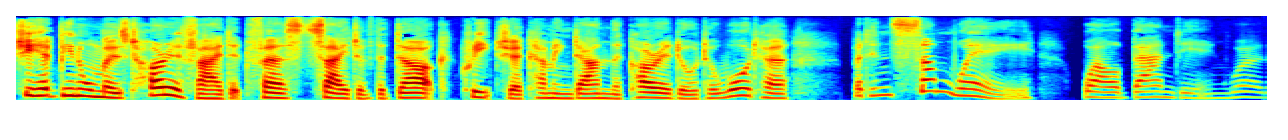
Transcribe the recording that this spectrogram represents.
She had been almost horrified at first sight of the dark creature coming down the corridor toward her, but in some way, while bandying words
